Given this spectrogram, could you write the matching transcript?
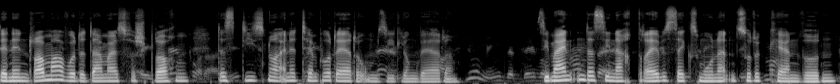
Denn in Roma wurde damals versprochen, dass dies nur eine temporäre Umsiedlung wäre. Sie meinten, dass sie nach drei bis sechs Monaten zurückkehren würden,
